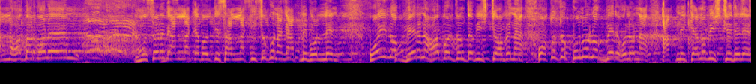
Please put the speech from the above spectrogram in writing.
আল্লাহ একবার বলেন। মুসনবী আল্লাহকে বলতেছে, আল্লাহ কিছুক্ষণ আগে আপনি বললেন, ওই লোক বের না হওয়া পর্যন্ত বৃষ্টি হবে না, অথচ কোনো লোক বের হলো না। আপনি কেন বৃষ্টি দিলেন?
